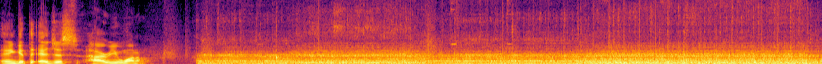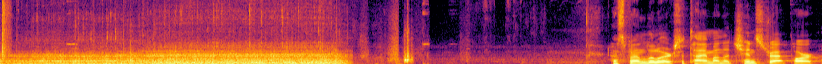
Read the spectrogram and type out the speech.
and get the edges however you want them. I spent a little extra time on the chin strap part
